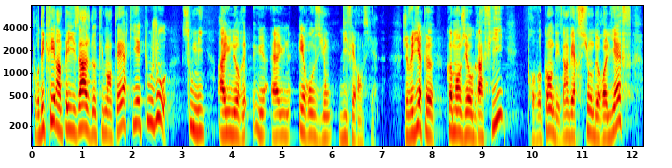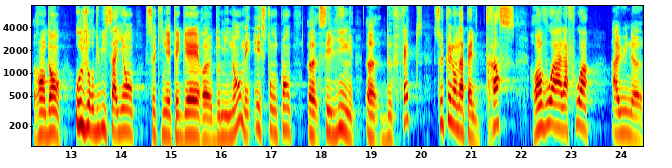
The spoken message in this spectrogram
pour décrire un paysage documentaire qui est toujours soumis à une, érosion différentielle. Je veux dire que, comme en géographie, provoquant des inversions de relief, rendant aujourd'hui saillant ce qui n'était guère euh, dominant, mais estompant euh, ces lignes euh, de fait, ce que l'on appelle trace renvoie à la fois à une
